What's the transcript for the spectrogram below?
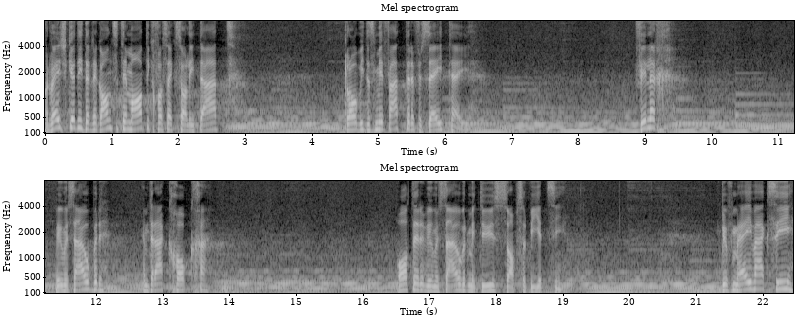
Und weißt du, in der ganzen Thematik von Sexualität, glaube ich, dass wir Väter versagt haben. Vielleicht, weil wir selber im Dreck hocken. Oder weil wir selber mit uns so absorbiert sind. Ich war auf dem Heimweg,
